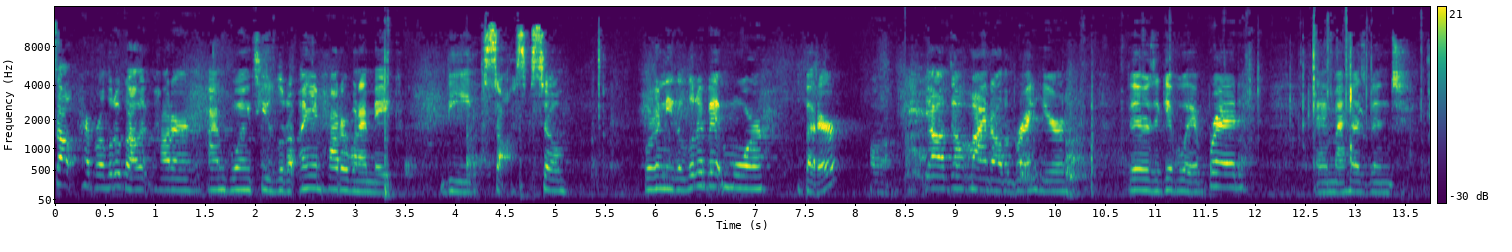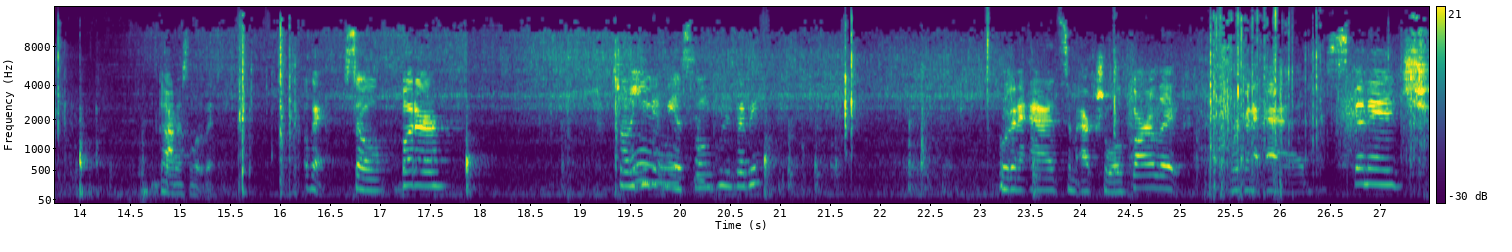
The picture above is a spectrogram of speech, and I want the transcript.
salt, pepper, a little garlic powder. I'm going to use a little onion powder when I make the sauce. So we're gonna need a little bit more butter. Hold on. Y'all don't mind all the bread here. There's a giveaway of bread and my husband got us a little bit. Okay, so butter. So can you get me a oh, spoon, please, baby? We're gonna add some actual garlic. We're gonna add spinach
